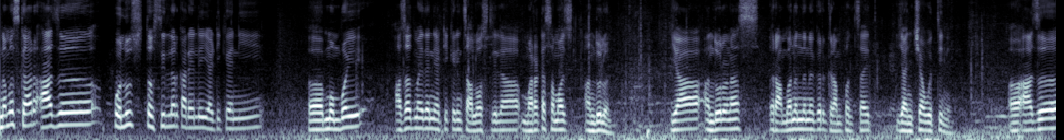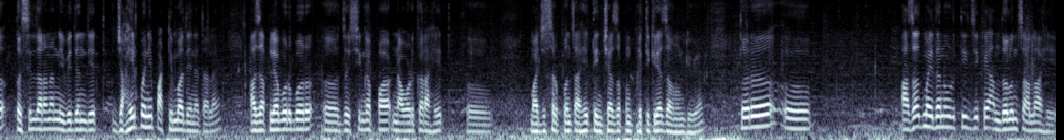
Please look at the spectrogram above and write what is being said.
नमस्कार आज पलूस तहसीलदार कार्यालय या ठिकाणी मुंबई आझाद मैदान या ठिकाणी चालू असलेला मराठा समाज आंदोलन. या आंदोलनास रामानंदनगर ग्रामपंचायत यांच्या वतीने आज तहसीलदारांना निवेदन देत जाहीरपणे पाठिंबा देण्यात आला आहे आज आपल्याबरोबर जयसिंगप्पा नावडकर आहेत. माजी सरपंच आहेत. त्यांची आज आपण प्रतिक्रिया जाणून घेऊया. तर आझाद मैदानावरती जे काही आंदोलन चालू आहे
